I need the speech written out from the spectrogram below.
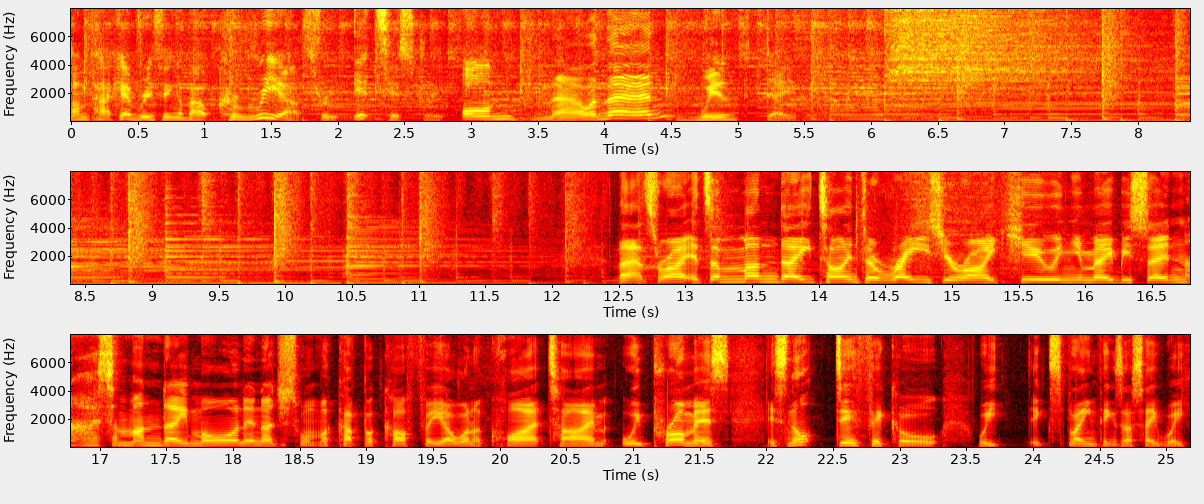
unpack everything about Korea through its history on Now and then. with David. That's right, it's a Monday time to raise your IQ, and you may be saying, No, it's a Monday morning. I just want my cup of coffee. I want a quiet time. We promise it's not difficult. We explain things. I say we,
